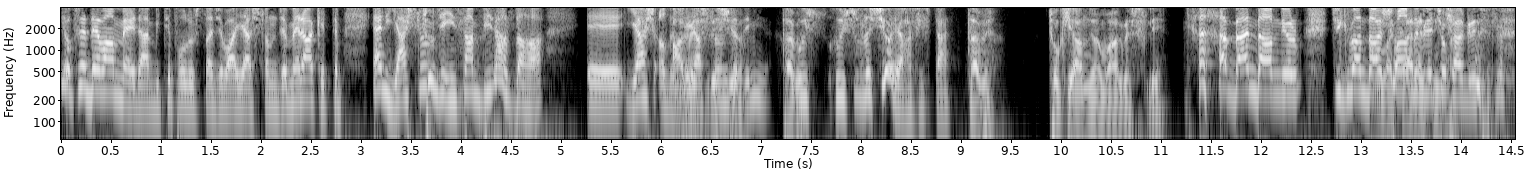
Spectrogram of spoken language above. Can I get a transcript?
Yoksa devam mı eden bir tip olursun acaba yaşlanınca merak ettim. Yani yaşlanınca insan biraz daha e, yaş alınca yaşlanınca değil mi? Tabii. Huys- huysuzlaşıyor ya hafiften. Tabii. Çok iyi anlıyorum o agresifliği. ben de anlıyorum. Çünkü ben daha Allah şu anda bile kahretsin çok ki. agresifim.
